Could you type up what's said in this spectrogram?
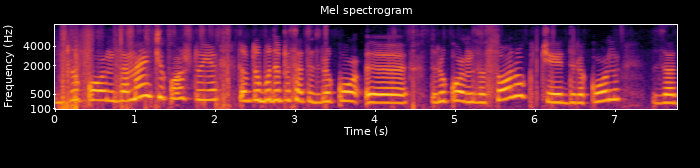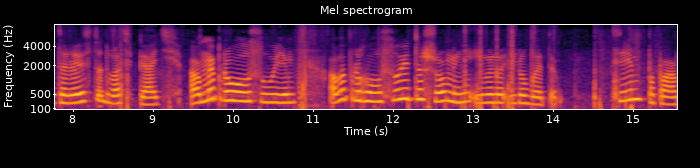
дракон за менше коштує. Тобто буде писати дракон, е, дракон за 40 чи дракон за 325. А ми проголосуємо. А ви проголосуєте, що мені іменно і робити. Всім па-па.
